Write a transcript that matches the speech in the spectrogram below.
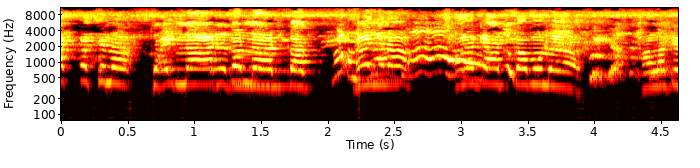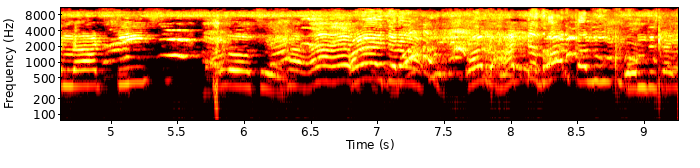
আটকাচ্ছে না যাই না আটকা না আটকা এই দাঁড়া, শালাকে আটকাবো না শালাকে না আটকি ভালো আছে। এই দাঁড়া, ওর হাতটা ধর কালু। বন্ধু যাই।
